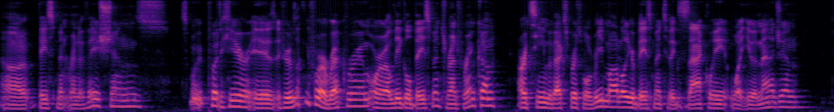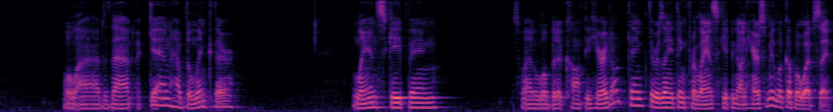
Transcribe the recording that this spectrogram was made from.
Uh, basement renovations. So what we put here is if you're looking for a rec room or a legal basement to rent for income, our team of experts will remodel your basement to exactly what you imagine. We'll add that again, have the link there landscaping. So I add a little bit of copy here. I don't think there was anything for landscaping on here, so let me look up a website.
